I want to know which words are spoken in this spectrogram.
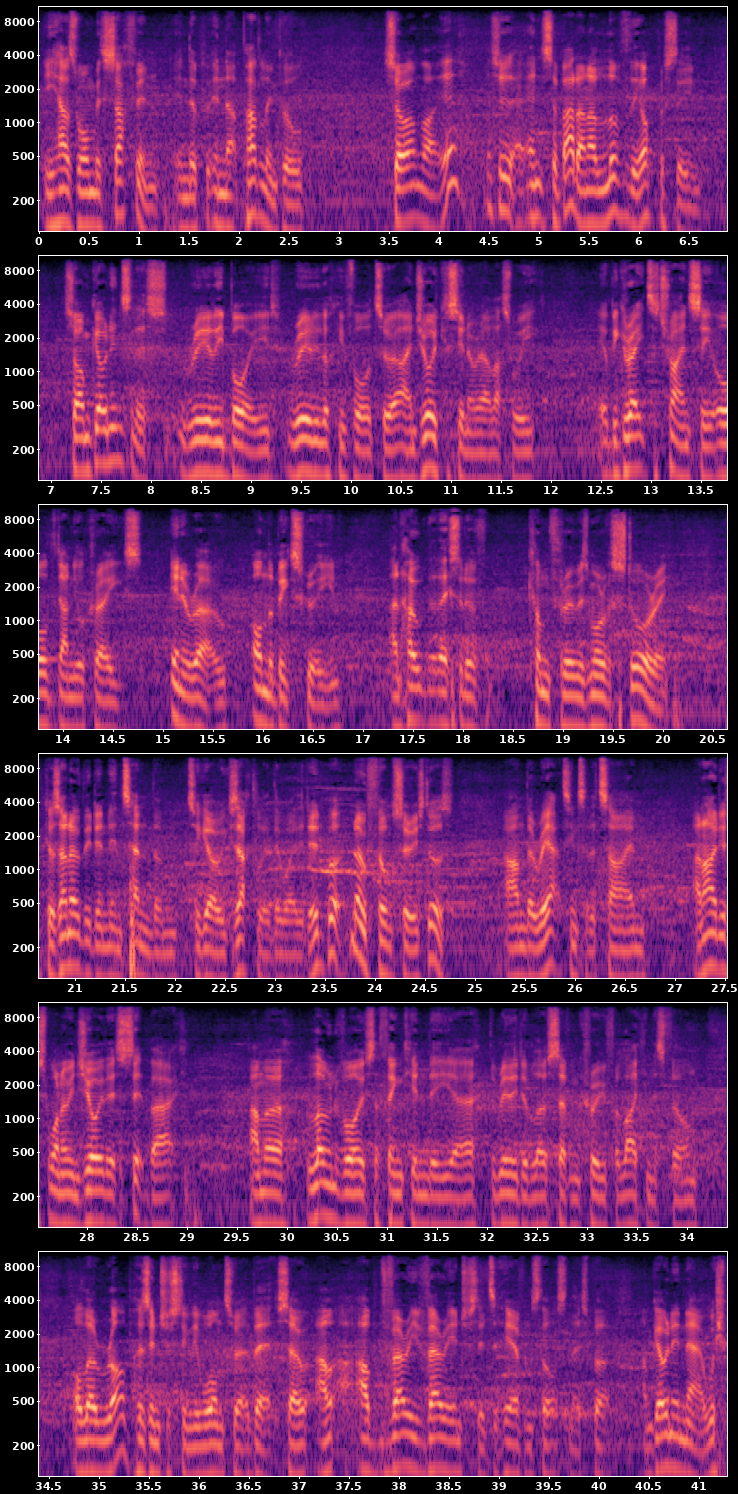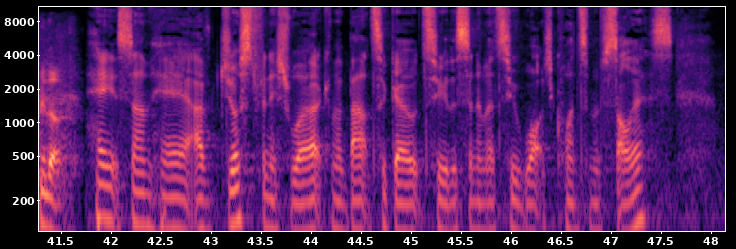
he has one with Safin in the in that paddling pool. So I'm like, yeah, this is, and it's a bad, and I love the opera scene. So I'm going into this really buoyed, really looking forward to it. I enjoyed Casino Royale last week. It would be great to try and see all the Daniel Craigs in a row on the big screen and hope that they sort of come through as more of a story. Because I know they didn't intend them to go exactly the way they did, but no film series does. And they're reacting to the time, and I just want to enjoy this, sit back. I'm a lone voice, I think, in the uh, the really 007 crew for liking this film. Although Rob has interestingly warmed to it a bit, so I'm, very, very interested to hear everyone's thoughts on this. But I'm going in now. Wish me luck. Hey, it's Sam here. I've just finished work. I'm about to go to the cinema to watch Quantum of Solace.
